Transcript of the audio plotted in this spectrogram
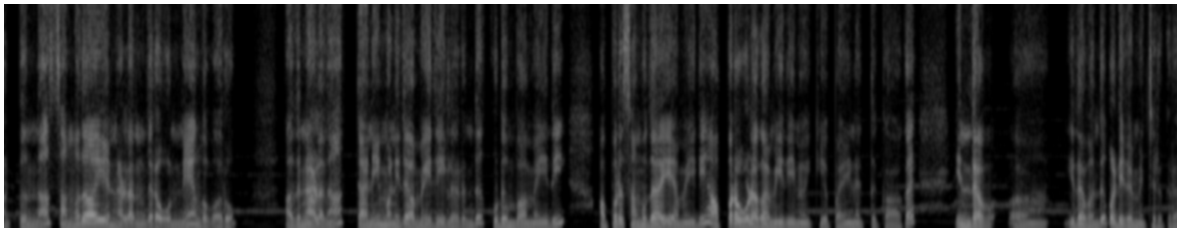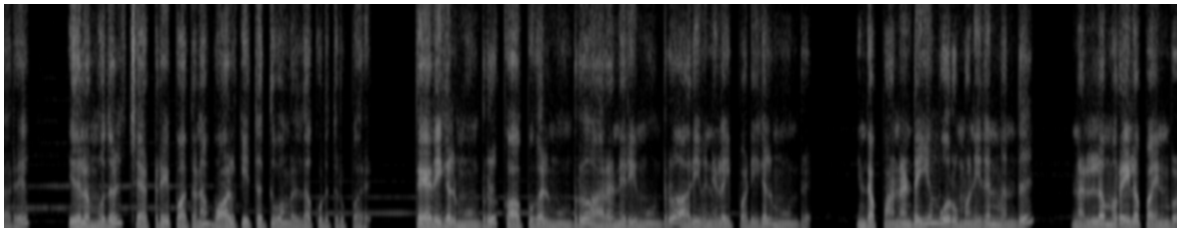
மட்டும்தான் சமுதாய நலன்கிற ஒன்றே அங்கே வரும். அதனால தான் தனி மனித அமைதியிலிருந்து குடும்ப அமைதி அப்புறம் சமுதாய அமைதி அப்புறம் உலக அமைதி நோக்கிய பயணத்துக்காக இந்த இதை வந்து வடிவமைச்சிருக்கிறாரு. இதில் முதல் சாப்டரே பார்த்தோன்னா வாழ்க்கை தத்துவங்கள் தான் கொடுத்துருப்பாரு. தேவைகள் மூன்று காப்புகள் மூன்று அறநெறி மூன்று அறிவு நிலைப்படிகள் மூன்று. இந்த பன்னெண்டையும் ஒரு மனிதன் வந்து நல்ல முறையில் பயன்ப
